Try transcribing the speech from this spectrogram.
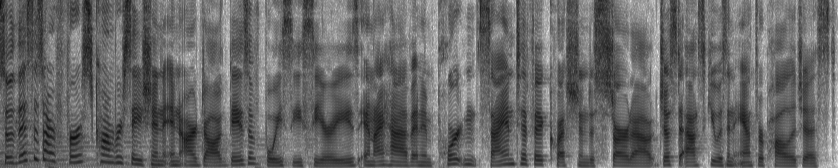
So, this is our first conversation in our Dog Days of Boise series, and I have an important scientific question to start out, just to ask you as an anthropologist.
